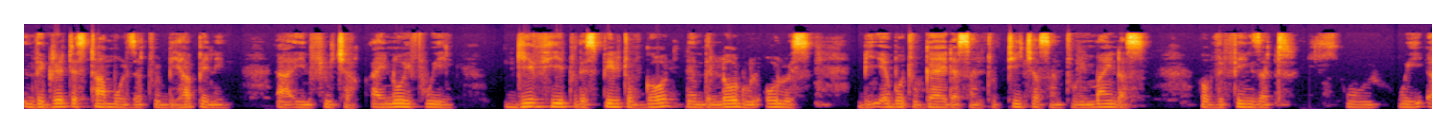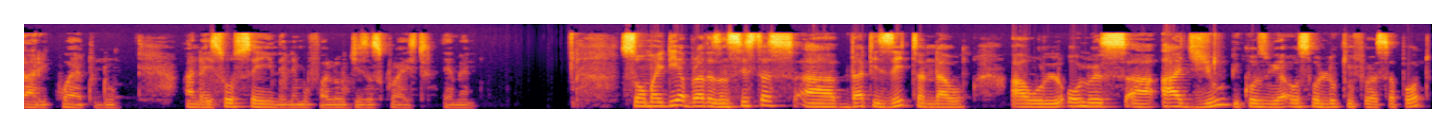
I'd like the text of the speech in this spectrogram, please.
in the greatest turmoils that will be happening uh, in future. I know if we give heed to the Spirit of God, then the Lord will always be able to guide us and to teach us and to remind us of the things that we are required to do. And I so say in the name of our Lord Jesus Christ. Amen. So, my dear brothers and sisters, uh, that is it, and I'll, I will always uh, urge you because we are also looking for your support.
